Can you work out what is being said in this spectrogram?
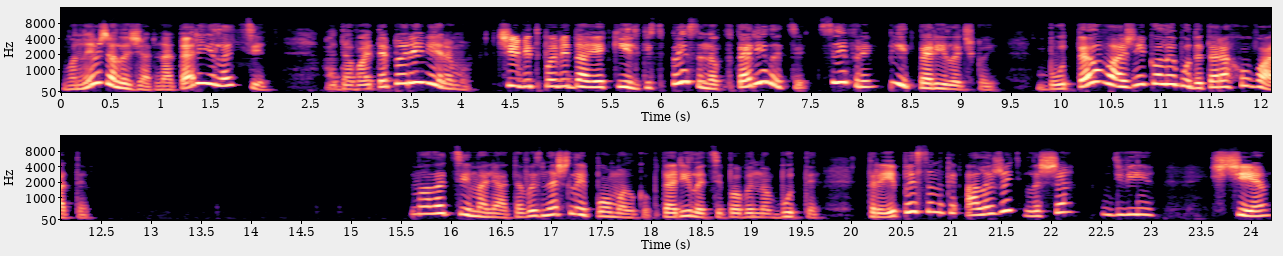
вони вже лежать на тарілці. А давайте перевіримо, чи відповідає кількість писанок в тарілиці цифри під тарілочкою. Будьте уважні, коли будете рахувати. Молодці малята, ви знайшли помилку. В тарілиці повинно бути три писанки, а лежить лише дві. Ще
